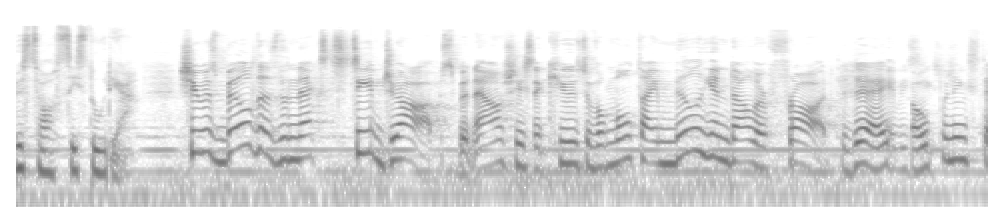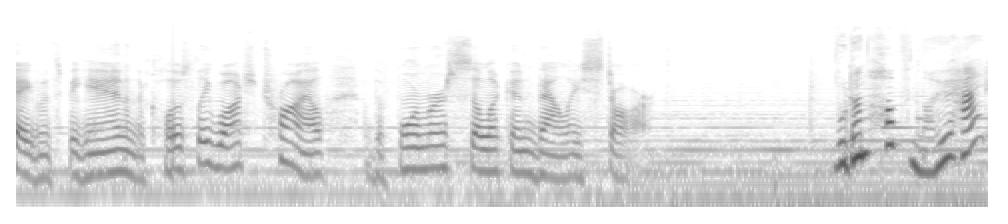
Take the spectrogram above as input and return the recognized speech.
USAs historie. She was billed as the next Steve Jobs, but now she's accused of a multi million dollar fraud. Today, ABC's opening statements began in the closely watched trial of the former Silicon Valley star. Hvordan havna hun her?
